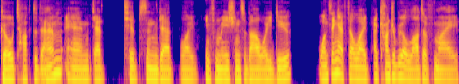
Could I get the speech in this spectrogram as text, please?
go talk to them and get tips and get like informations about what you do. One thing I felt like I contribute a lot of my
